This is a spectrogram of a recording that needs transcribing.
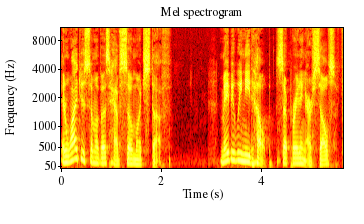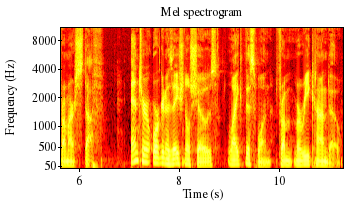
And why do some of us have so much stuff? Maybe we need help separating ourselves from our stuff. Enter organizational shows like this one from Marie Kondo.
